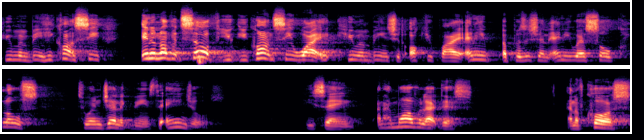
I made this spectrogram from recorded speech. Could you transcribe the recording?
human beings? He can't see. In and of itself, you, you can't see why human beings should occupy any a position anywhere so close to angelic beings, to angels. He's saying, and I marvel at this. And of course,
